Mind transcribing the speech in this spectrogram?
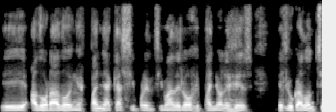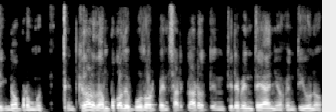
eh, adorado en España, casi por encima de los españoles, es, es Luka Doncic, ¿no? Por muy, claro, da un poco de pudor pensar, claro, tiene 20 años, 21,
